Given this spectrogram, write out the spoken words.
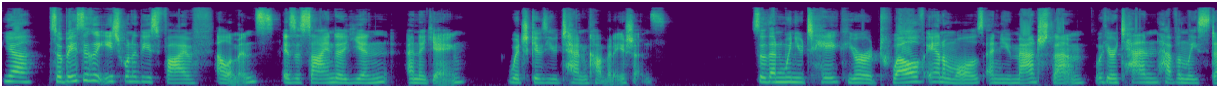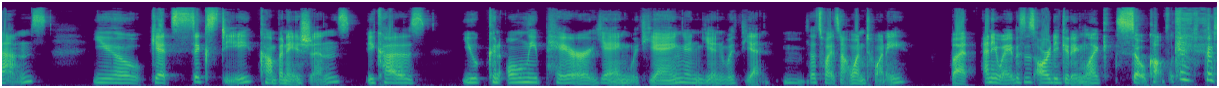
Yeah. So basically, each one of these five elements is assigned a yin and a yang, which gives you 10 combinations. So then, when you take your 12 animals and you match them with your 10 heavenly stems, you get 60 combinations because you can only pair yang with yang and yin with yin. Mm. That's why it's not 120. But anyway, this is already getting like so complicated.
